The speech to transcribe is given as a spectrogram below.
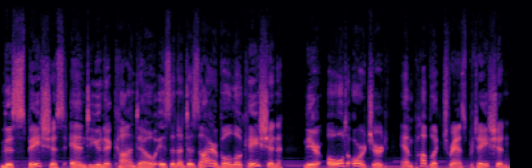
This spacious end unit condo is in a desirable location near Old Orchard and public transportation.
